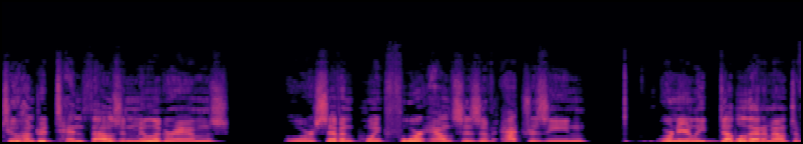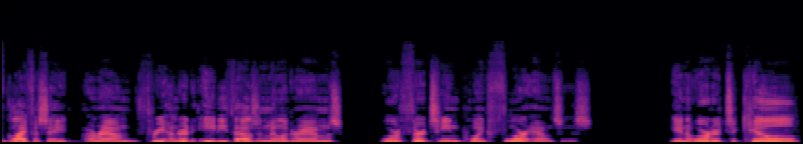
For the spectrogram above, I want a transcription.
210,000 milligrams or 7.4 ounces of atrazine or nearly double that amount of glyphosate, around 380,000 milligrams or 13.4 ounces, in order to kill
